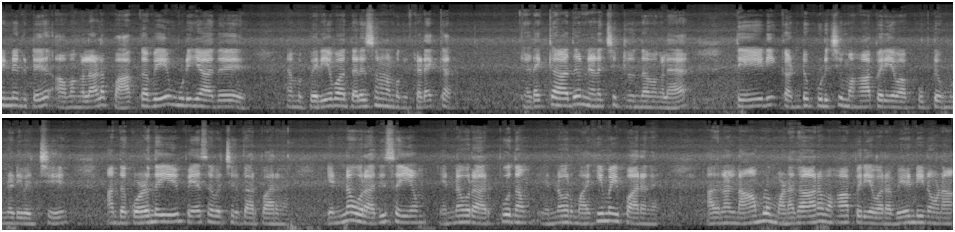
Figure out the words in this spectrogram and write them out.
நின்றுக்கிட்டு அவங்களால பார்க்கவே முடியாது. நம்ம பெரியவா தரிசனம் நமக்கு கிடைக்க கிடைக்காதுன்னு நினச்சிட்டு இருந்தவங்கள தேடி கண்டுபிடிச்சி மகா பெரியவா கூப்பிட்டு முன்னாடி வச்சு அந்த குழந்தையையும் பேச வச்சுருக்கார் பாருங்கள் என்ன ஒரு அதிசயம் என்ன ஒரு அற்புதம் என்ன ஒரு மகிமை பாருங்கள் அதனால் நாமளும் மனதார மகா பெரியவரை வேண்டினோன்னா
